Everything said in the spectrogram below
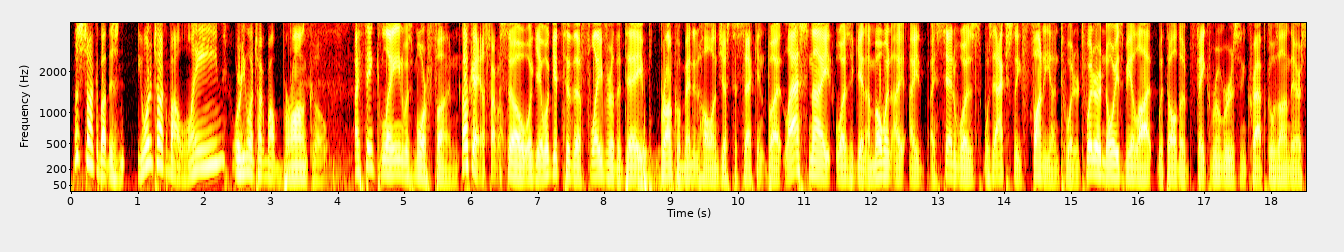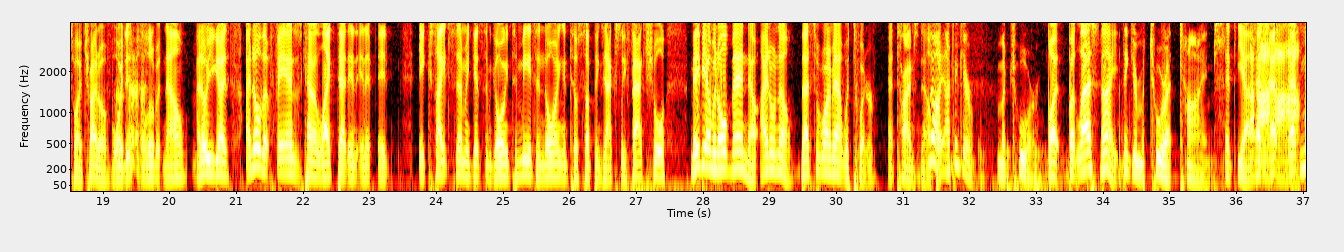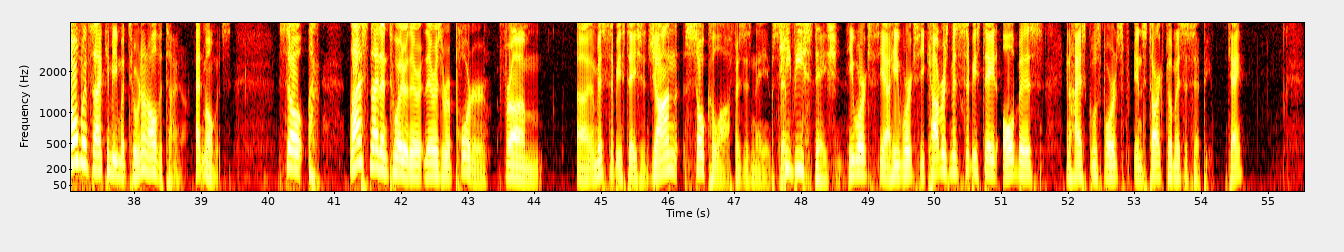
let's talk about this. You want to talk about Lane or do you want to talk about Bronco? I think Lane was more fun. Okay, let's talk about. So okay, we'll get to the flavor of the day, Bronco Mendenhall, in just a second. But last night was again a moment I, I, I said was was actually funny on Twitter. Twitter annoys me a lot with all the fake rumors and crap goes on there, so I try to avoid it a little bit now. I know you guys. I know that fans kind of like that, and, and it, it excites them and gets them going. To me, it's annoying until something's actually factual. Maybe I'm an old man now. I don't know. That's where I'm at with Twitter at times now. No, but, I think you're mature. but but last night I think you're mature at times. at, yeah, at, at, at moments I can be mature, not all the time. At moments. So, last night on Twitter, there there is a reporter from uh, a Mississippi station. John Sokoloff is his name. TV station. He works. Yeah, he works. He covers Mississippi State, Ole Miss, and high school sports in Starkville, Mississippi. Okay.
